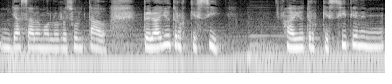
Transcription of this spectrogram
ya sabemos los resultados. Pero hay otros que sí, hay otros que sí tienen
